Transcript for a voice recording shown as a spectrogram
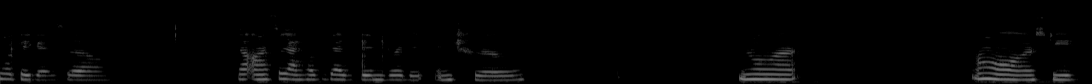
Okay guys, so yeah honestly I hope you guys did enjoy the intro. You know what? In all honesty.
